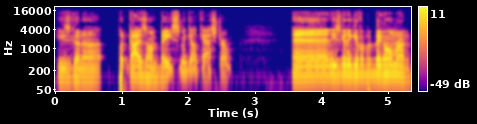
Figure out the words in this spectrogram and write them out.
He's going to put guys on base, Miguel Castro, and he's going to give up a big home run.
